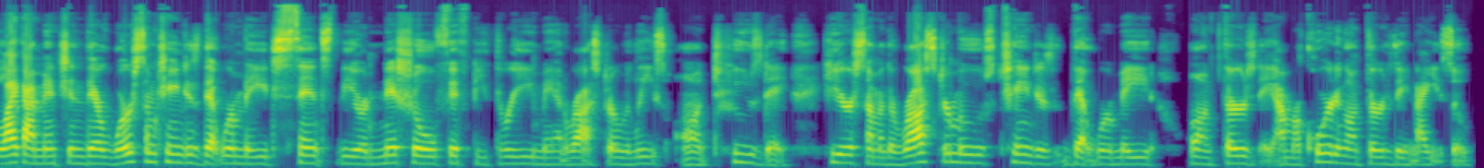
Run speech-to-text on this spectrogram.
Like I mentioned, there were some changes that were made since the initial 53 man roster release on Tuesday. Here are some of the roster moves, changes that were made on Thursday. I'm recording on Thursday night, so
